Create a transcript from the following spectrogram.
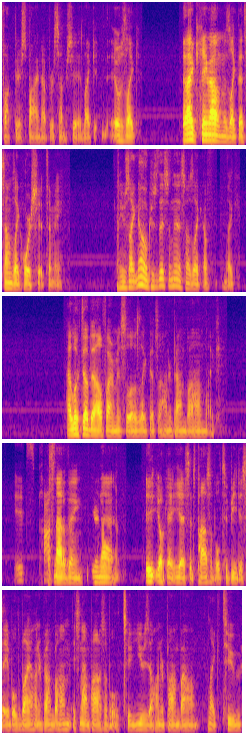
fuck their spine up or some shit. Like it, it was like and i came out and was like that sounds like horseshit to me. And he was like no because this and this. I was like i've like i looked up the hellfire missile. I was like that's a hundred pound bomb. Like It's possible. it's not a thing. You're not it, okay yes it's possible to be disabled by a hundred pound bomb. It's not possible to use a hundred pound bomb like to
